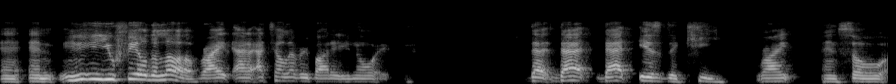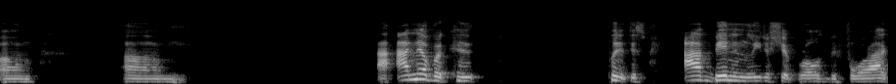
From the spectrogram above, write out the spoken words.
and, and you, feel the love, right? I, I tell everybody, you know, that that that is the key, right? And so um, um, I, I never can put it this. I've been in leadership roles before. I,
